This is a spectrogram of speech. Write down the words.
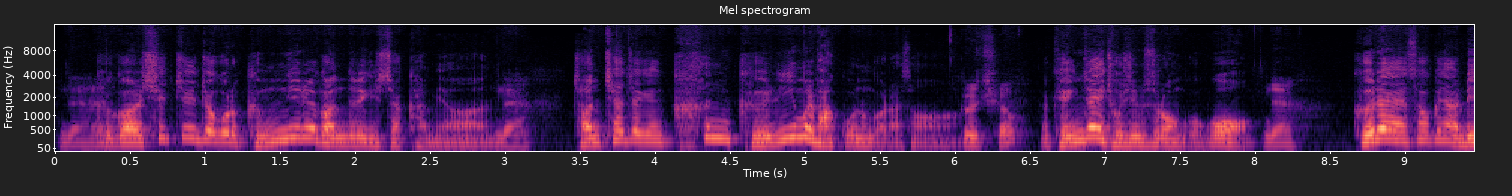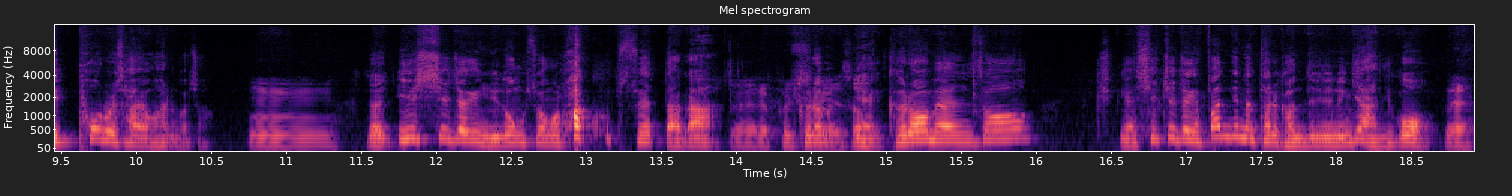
네, 그걸 실질적으로 금리를 건드리기 시작하면 네, 전체적인 큰 그림을 바꾸는 거라서 그렇죠. 굉장히 조심스러운 거고 네, 그래서 그냥 리포를 사용하는 거죠. 음, 일시적인 유동성을 확 흡수했다가 네, 그러면 예, 그러면서 그냥 실질적인 펀디멘탈을 건드리는 게 아니고 네.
